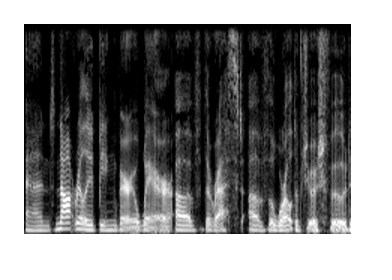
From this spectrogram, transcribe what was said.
and not really being very aware of the rest of the world of Jewish food.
